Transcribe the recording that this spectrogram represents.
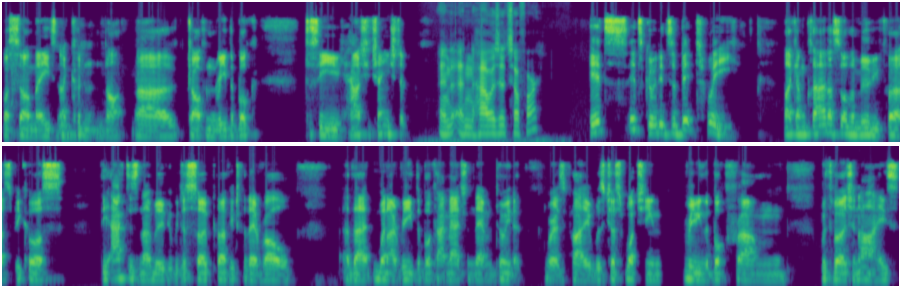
was so amazing. I couldn't not uh, go off and read the book to see how she changed it. And and how is it so far? It's it's good. It's a bit twee. Like I'm glad I saw the movie first because the actors in that movie were just so perfect for their role that when I read the book, I imagine them doing it. Whereas if I was just watching reading the book from with virgin eyes,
